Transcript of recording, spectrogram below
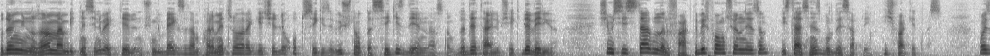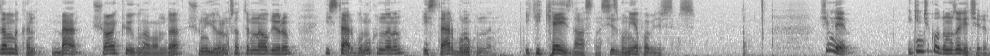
bu döngünün o zaman ben bitmesini bekleyebilirim. Çünkü bag zaten parametre olarak geçildi. 38'e 3.8 değerini aslında burada detaylı bir şekilde veriyor. Şimdi siz ister bunları farklı bir fonksiyonda yazın, isterseniz burada hesaplayın. Hiç fark etmez. O yüzden bakın ben şu anki uygulamamda şunu yorum satırına alıyorum. İster bunu kullanın, ister bunu kullanın. İki case de aslında siz bunu yapabilirsiniz. Şimdi ikinci kodumuza geçelim.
